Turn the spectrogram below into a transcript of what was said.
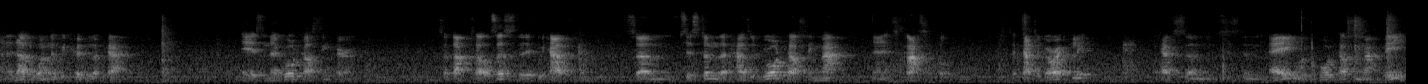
And another one that we could look at is the no broadcasting theorem. So that tells us that if we have some system that has a broadcasting map, then it's classical. So categorically, have some system A with a broadcasting map B,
